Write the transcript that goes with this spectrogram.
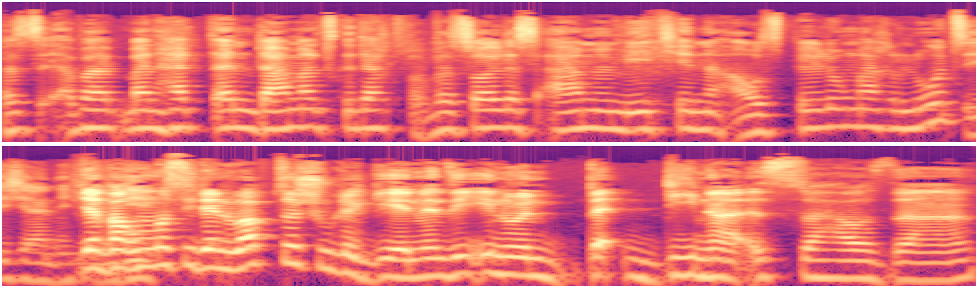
Was, aber man hat dann damals gedacht, was soll das arme Mädchen eine Ausbildung machen? Lohnt sich ja nicht. Ja, warum muss sie denn überhaupt zur Schule gehen, wenn sie eh nur ein Bettdiener ist zu Hause?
